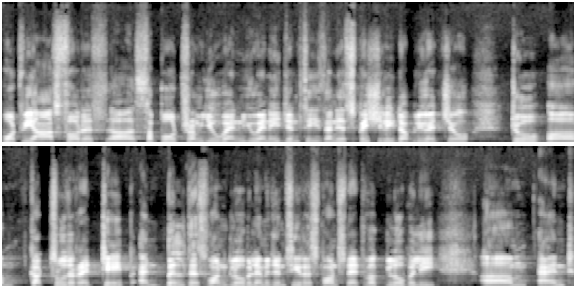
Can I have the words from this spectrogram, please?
What we ask for is uh, support from UN, UN agencies, and especially WHO to um, cut through the red tape and build this one global emergency response network globally, um, and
